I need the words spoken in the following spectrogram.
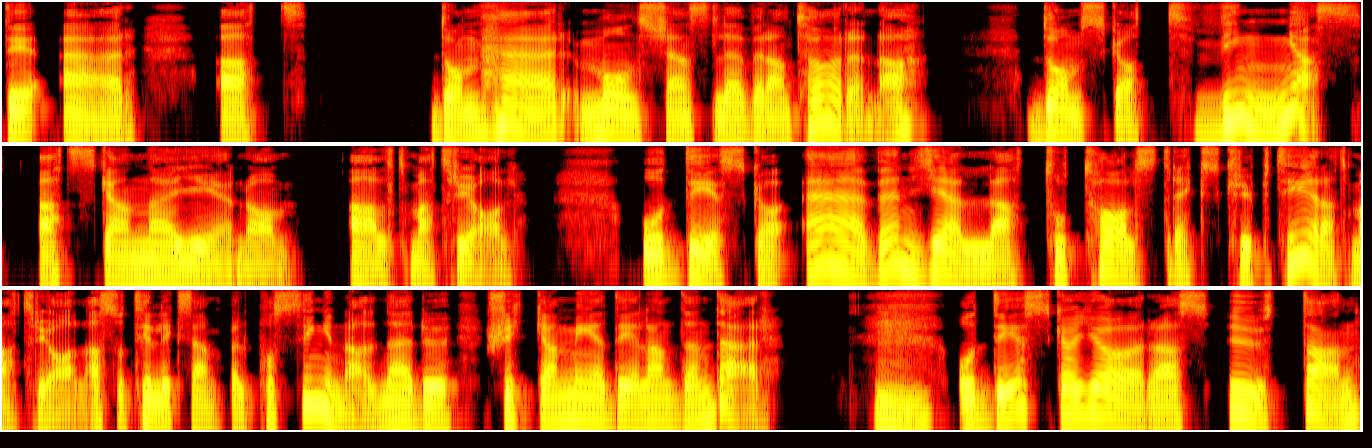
det är att de här molntjänstleverantörerna, de ska tvingas att skanna igenom allt material. Och det ska även gälla totalstreckskrypterat material, alltså till exempel på Signal när du skickar meddelanden där. Mm. Och det ska göras utan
